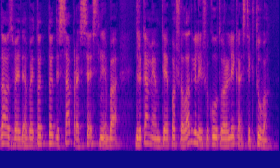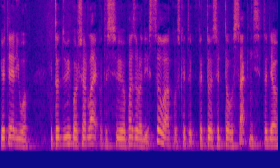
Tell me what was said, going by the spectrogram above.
daudzveidība, bet tad, tad es saprastu sestniebā, dēļ kamiem tie paši latgalīšu kultūra liekas tik tuva, jo tie ir jo. Ja tad vienkārši ar laiku tas pazaudīs cilvēkus, kad, kad tos ir tavs saknis, tad jau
